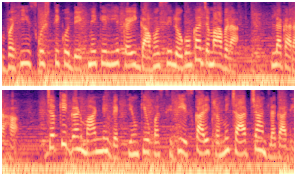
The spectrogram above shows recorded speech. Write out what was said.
वही इस कुश्ती को देखने के लिए कई गाँवों ऐसी लोगों का जमावड़ा लगा रहा, जबकि गणमान्य व्यक्तियों की उपस्थिति इस कार्यक्रम में चार चाँद लगा दी।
